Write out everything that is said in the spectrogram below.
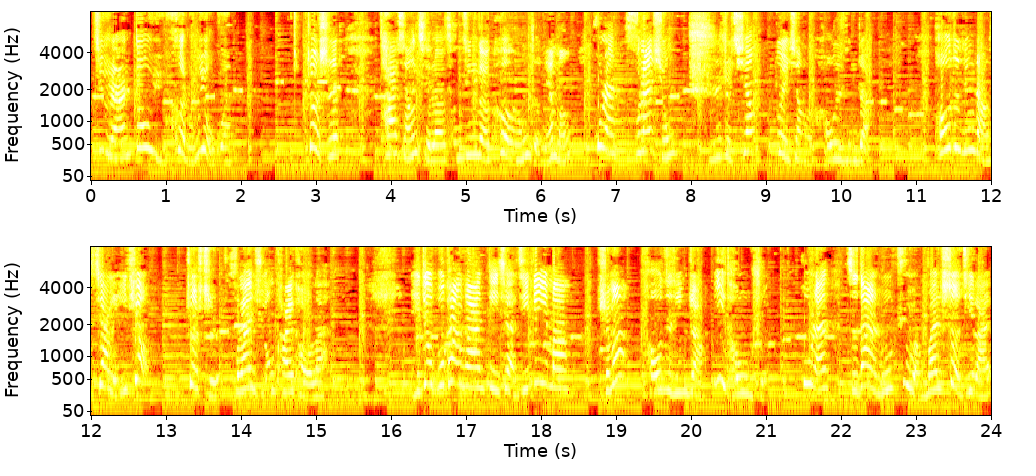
竟然都与克隆有关。这时，他想起了曾经的克隆者联盟。忽然，弗兰熊持着枪对向了猴子警长，猴子警长吓了一跳。这时，弗兰熊开口了：“你就不看看地下基地吗？”什么？猴子警长一头雾水。忽然，子弹如巨网般射击来，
